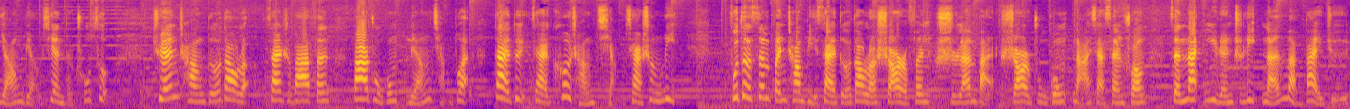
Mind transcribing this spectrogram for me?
杨表现的出色，全场得到了三十八分、八助攻、两抢断，带队在客场抢下胜利。福特森本场比赛得到了十二分、十篮板、十二助攻，拿下三双，怎奈一人之力难挽败局。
